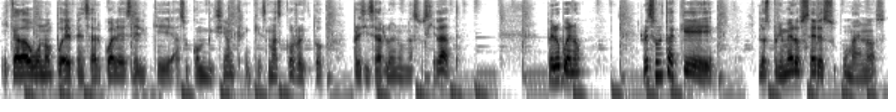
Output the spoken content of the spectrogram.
Y cada uno puede pensar cuál es el que a su convicción creen que es más correcto precisarlo en una sociedad. Pero bueno, resulta que los primeros seres humanos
